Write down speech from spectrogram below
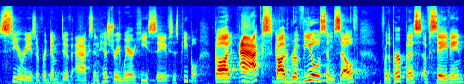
series of redemptive acts in history where he saves his people. God acts, God reveals himself for the purpose of saving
